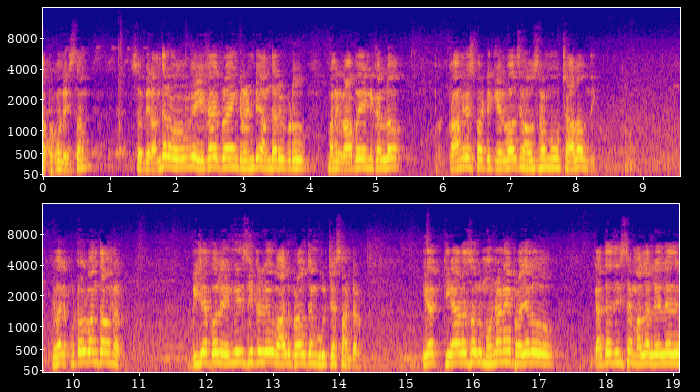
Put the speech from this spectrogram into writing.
తప్పకుండా ఇస్తాం. సో మీరు అందరూ ఒక ఏకాభిప్రాయంకి రండి అందరూ ఇప్పుడు మనకు రాబోయే ఎన్నికల్లో కాంగ్రెస్ పార్టీ గెలవాల్సిన అవసరము చాలా ఉంది. ఇవాళ కుట్రలు బంతా ఉన్నారు. బీజేపీ వాళ్ళు ఎనిమిది సీట్లు లేవు వాళ్ళు ప్రభుత్వం కూల్చేస్తా అంటారు. ఇక టీఆర్ఎస్ వాళ్ళు మొన్ననే ప్రజలు గద్దె తీస్తే మళ్ళీ లేదు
